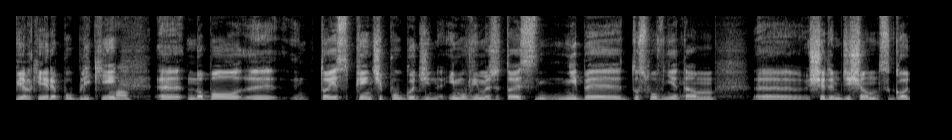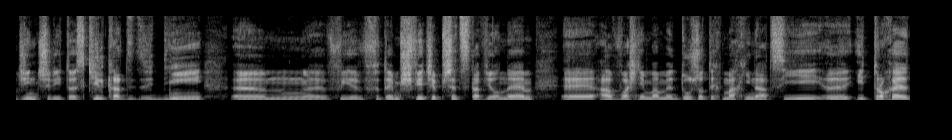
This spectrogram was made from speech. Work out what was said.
Wielkiej Republiki, no. E, no bo e, to jest 5,5 godziny i mówimy, że to jest niby dosłownie tam 70 e, godzin, czyli to jest kilka dni w tym świecie przedstawionym, a właśnie mamy dużo tych machinacji i trochę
